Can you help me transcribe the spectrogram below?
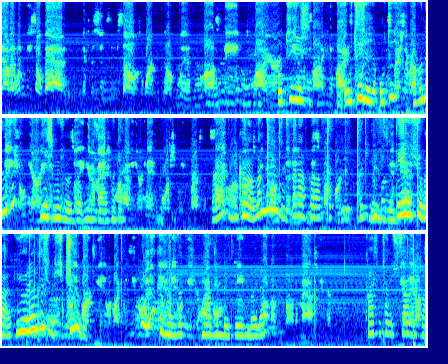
Now that wouldn't be so bad if the suits themselves weren't filled with cross beams, wires, 30 yaş electronic 30 devices, yaş 30 especially around abone de So söyleyeceğim. Bunu imagine hadi. Belki bir kanaldan big Fen disposable Arkalas'taki bir videoda yaşıyor belki. Görebilirsiniz. Kim the Ben niye kamerada malzeme bekliyorum böyle? Karşım sen susar mısın?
